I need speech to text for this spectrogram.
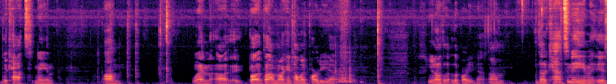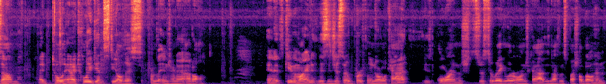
the cat's name. Um when uh but but I'm not gonna tell my party yet. You know the the party yet. Um the cat's name is um I told and I totally didn't steal this from the internet at all. And it's keep in mind this is just a perfectly normal cat. He's orange. It's just a regular orange cat. There's nothing special about him.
